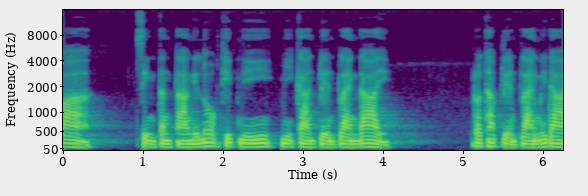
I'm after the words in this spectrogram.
ว่า สิ่งต่างๆ ในโลกทิพนี้มีการเปลี่ยนแปลงได้ เพราะถ้าเปลี่ยนแปลงไม่ได้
